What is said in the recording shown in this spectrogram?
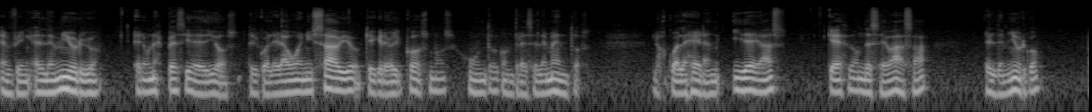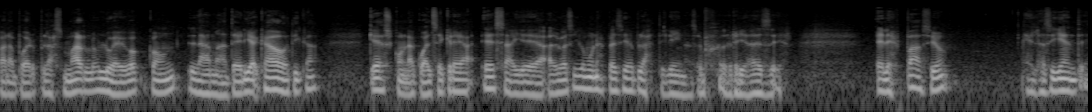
En fin, el demiurgo era una especie de dios, el cual era bueno y sabio, que creó el cosmos junto con tres elementos, los cuales eran ideas, que es donde se basa el demiurgo, para poder plasmarlo luego con la materia caótica, que es con la cual se crea esa idea, algo así como una especie de plastilina, se podría decir. El espacio es la siguiente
